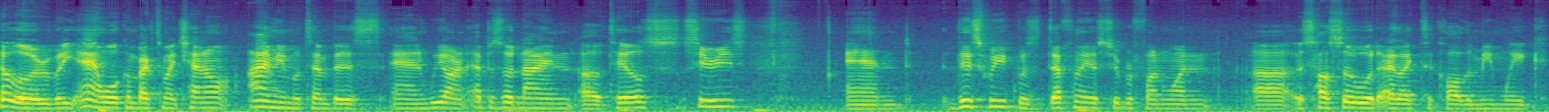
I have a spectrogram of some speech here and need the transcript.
Hello everybody and welcome back to my channel. I'm Emo Tempest and we are on episode 9 of Tales series and this week was definitely a super fun one. Uh, it's also what I like to call the meme week.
